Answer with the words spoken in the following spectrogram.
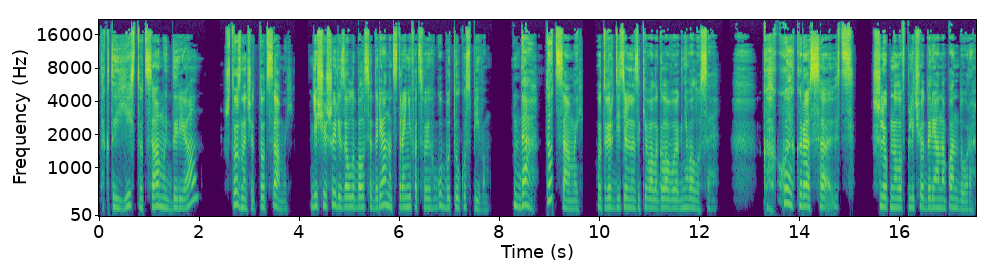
Так ты и есть тот самый Дариан?» «Что значит «тот самый»?» Еще шире заулыбался Дариан, отстранив от своих губ бутылку с пивом. «Да, тот самый», — утвердительно закивала головой огневолосая. «Какой красавец!» — шлепнула в плечо Дариана Пандора.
